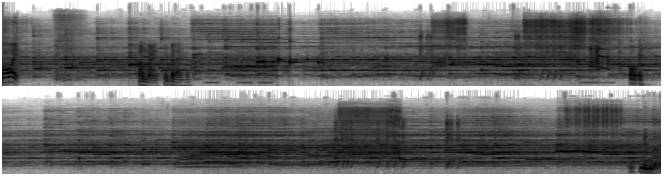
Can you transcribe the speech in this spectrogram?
อ้ยเอาใหม่ไม่เป็นไรครับ โอ้ยบินเลย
